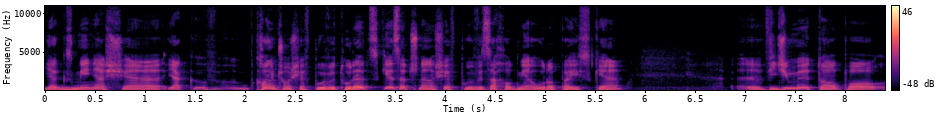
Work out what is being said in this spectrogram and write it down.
jak zmienia się, jak kończą się wpływy tureckie, zaczynają się wpływy zachodnioeuropejskie. E, widzimy to po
